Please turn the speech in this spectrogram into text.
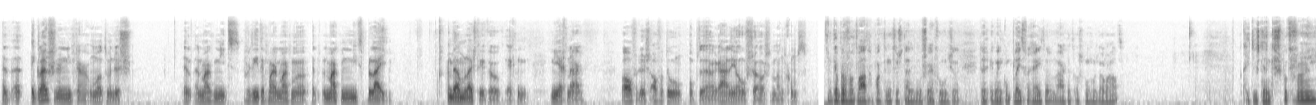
Het, ik luister er niet naar, omdat het me dus. Het, maakt me niet verdrietig, maar het maakt me, het, maakt me niet blij. En daarom luister ik ook echt niet echt naar. Behalve dus af en toe op de radio of zo als het langskomt. Ik heb even wat water gepakt in de tussentijd. Ik moest weer hoesten. Dus ik ben compleet vergeten waar ik het oorspronkelijk over had. Oké, dus denk Spotify.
